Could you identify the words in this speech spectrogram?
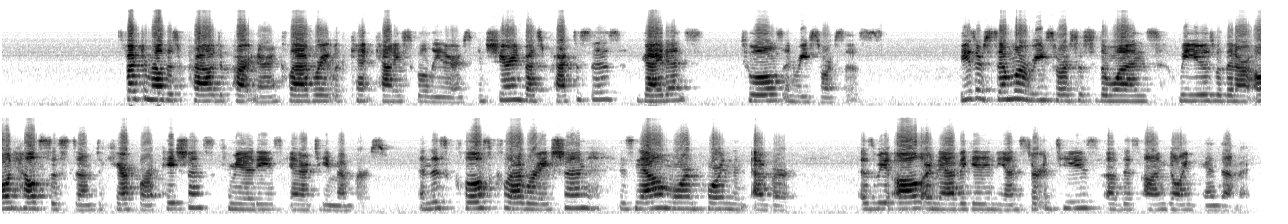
Spectrum Health is proud to partner and collaborate with Kent County school leaders in sharing best practices, guidance, tools, and resources. These are similar resources to the ones we use within our own health system to care for our patients, communities, and our team members. And this close collaboration is now more important than ever as we all are navigating the uncertainties of this ongoing pandemic.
